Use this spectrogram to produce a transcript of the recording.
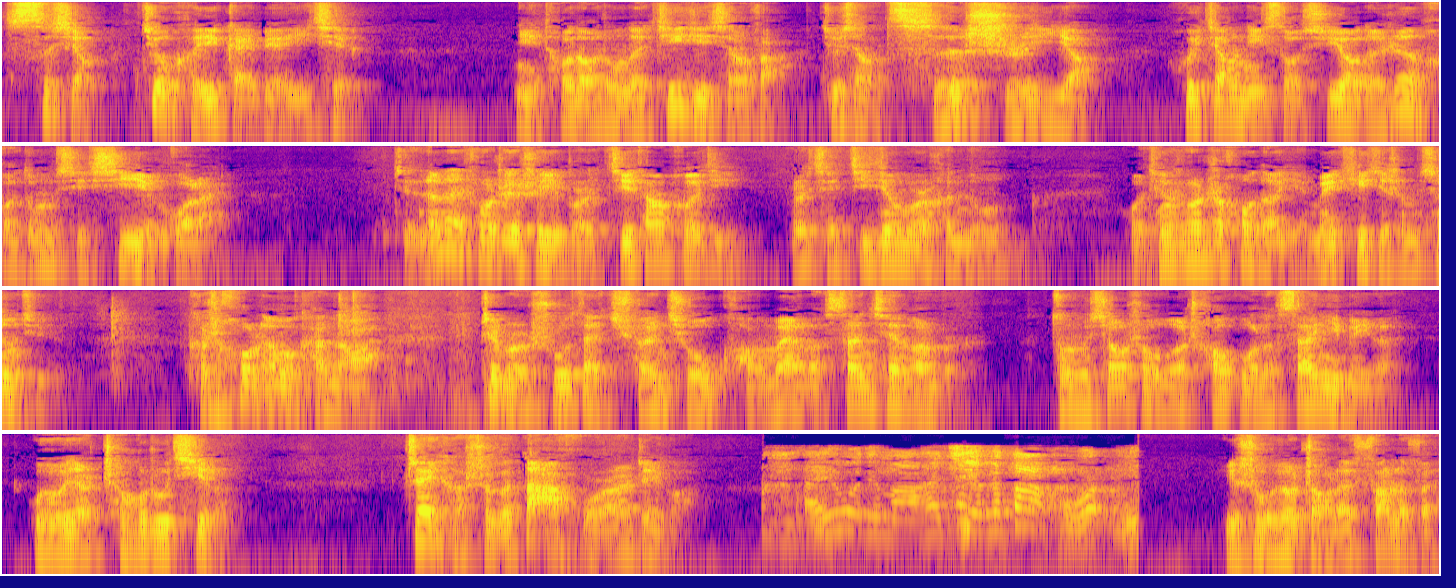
思想就可以改变一切。你头脑中的积极想法就像磁石一样，会将你所需要的任何东西吸引过来。简单来说，这是一本鸡汤合集，而且鸡精味很浓。我听说之后呢，也没提起什么兴趣。可是后来我看到啊，这本书在全球狂卖了三千万本，总销售额超过了三亿美元，我有点沉不住气了。这可是个大活啊！这个，哎呦我的妈，还接个大活。于是我又找来翻了翻。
